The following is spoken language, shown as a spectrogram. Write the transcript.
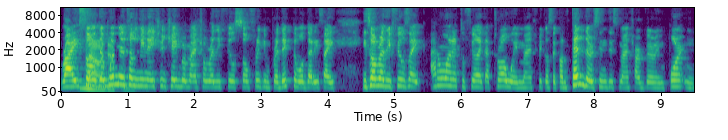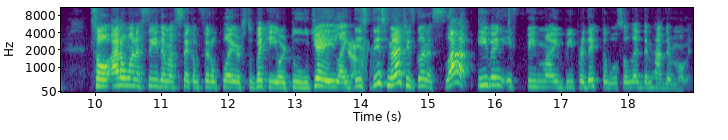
right? So No, the women's elimination chamber match already feels so freaking predictable that it's like it already feels like I don't want it to feel like a throwaway match because the contenders in this match are very important. So I don't want to see them as second fiddle players to Becky or to Jay. Like Yeah. this, this match is gonna slap, even if it might be predictable. So let them have their moment.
